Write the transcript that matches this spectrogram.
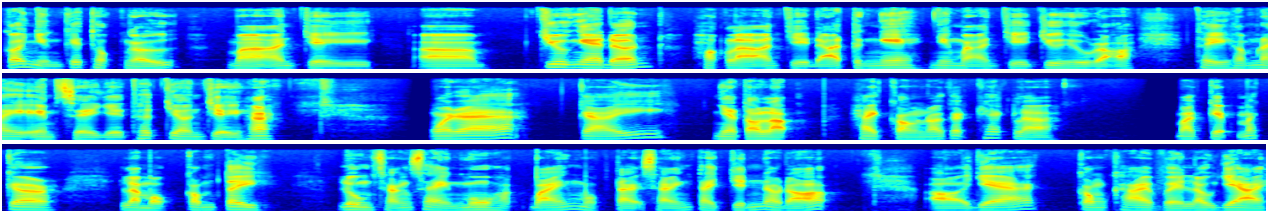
có những cái thuật ngữ mà anh chị uh, chưa nghe đến hoặc là anh chị đã từng nghe nhưng mà anh chị chưa hiểu rõ thì hôm nay em sẽ giải thích cho anh chị ha. Ngoài ra cái nhà tạo lập hay còn nói cách khác là market maker là một công ty luôn sẵn sàng mua hoặc bán một tài sản tài chính nào đó ở giá công khai về lâu dài.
